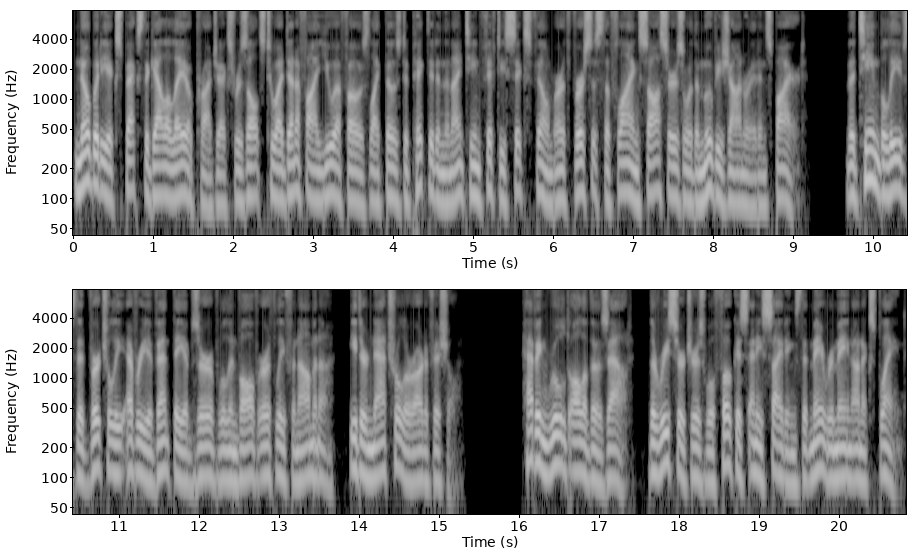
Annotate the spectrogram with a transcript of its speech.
Nobody expects the Galileo project's results to identify UFOs like those depicted in the 1956 film Earth versus the Flying Saucers or the movie genre it inspired. The team believes that virtually every event they observe will involve earthly phenomena, either natural or artificial. Having ruled all of those out, the researchers will focus any sightings that may remain unexplained.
